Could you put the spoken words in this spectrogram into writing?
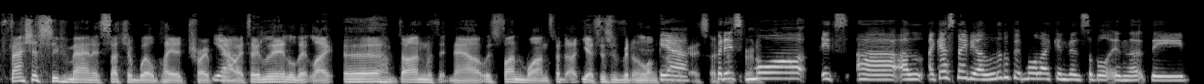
fascist Superman is such a well played trope Yeah. now. It's a little bit like, uh, I'm done with it now. It was fun once, but uh, yes, this was written a long time Yeah, ago. So but it's fair enough. more it's uh a- I guess maybe a little bit more like invincible in that the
